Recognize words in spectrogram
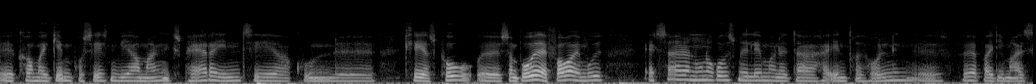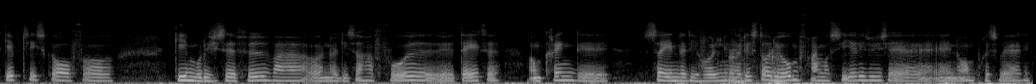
øh, kommer igennem processen. Vi har jo mange eksperter inde til at kunne øh, klæde os på, øh, som både er for og imod, at så er der nogle af rådsmedlemmerne, der har ændret holdning. Øh, før var de meget skeptiske over for genmodificerede fødevarer, og når de så har fået øh, data omkring det, så ændrer de holdning, og det står de åbent frem og siger. Det synes jeg er enormt prisværdigt.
